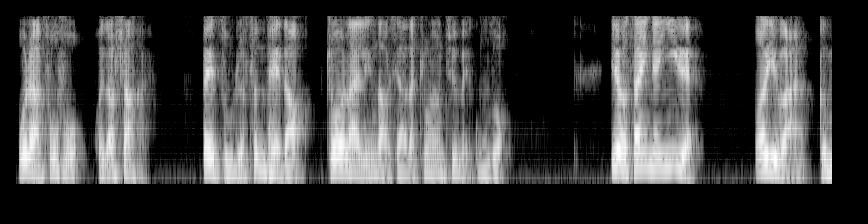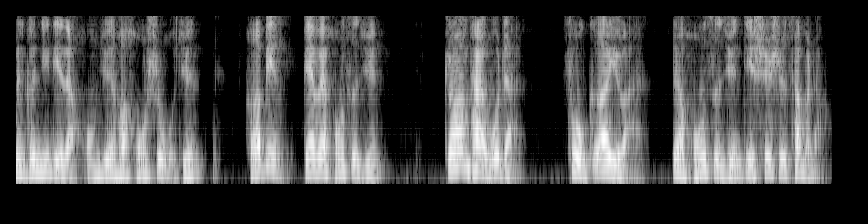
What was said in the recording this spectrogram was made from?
吴展夫妇回到上海，被组织分配到周恩来领导下的中央军委工作。一九三一年一月，鄂豫皖革命根据地的红军和红十五军合并编为红四军，中央派吴展赴鄂豫皖。任红四军第十师参谋长，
